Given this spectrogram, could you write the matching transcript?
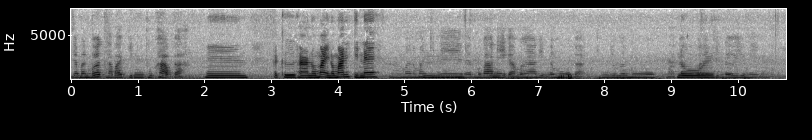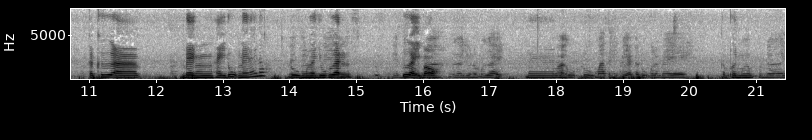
อย่ามันเบิดถ้าว่ากินทุกข้าวกะแมนก็คือหาหน่อไม้หน่อมันกินแน่น้ำมันน้ำมันกินแน่แบบเมื่อวานนี่กะเมื่อดินน้ำมูกะกินอยู่เพื่อนหมูโดย บ่ได้กินเลยอยู่นี่กะก็คืออ่าแบ่งให้ลูกในได้เนาะลูกเมื่ออยู่เพื่อน เอื้อยบ่ เอื้อยอยู่น้ำเอื้อยแมเพราะนว่าอุลูกมาแต่เฮ็ดเปียกกับลูกบ่ได้แวกับเพิ่นมือเพิ่นเลย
